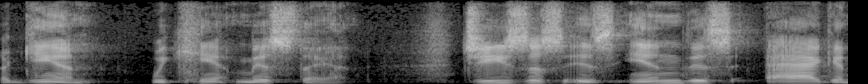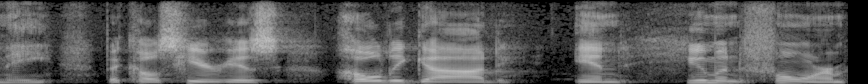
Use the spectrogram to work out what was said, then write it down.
Again, we can't miss that. Jesus is in this agony because here is holy God in human form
